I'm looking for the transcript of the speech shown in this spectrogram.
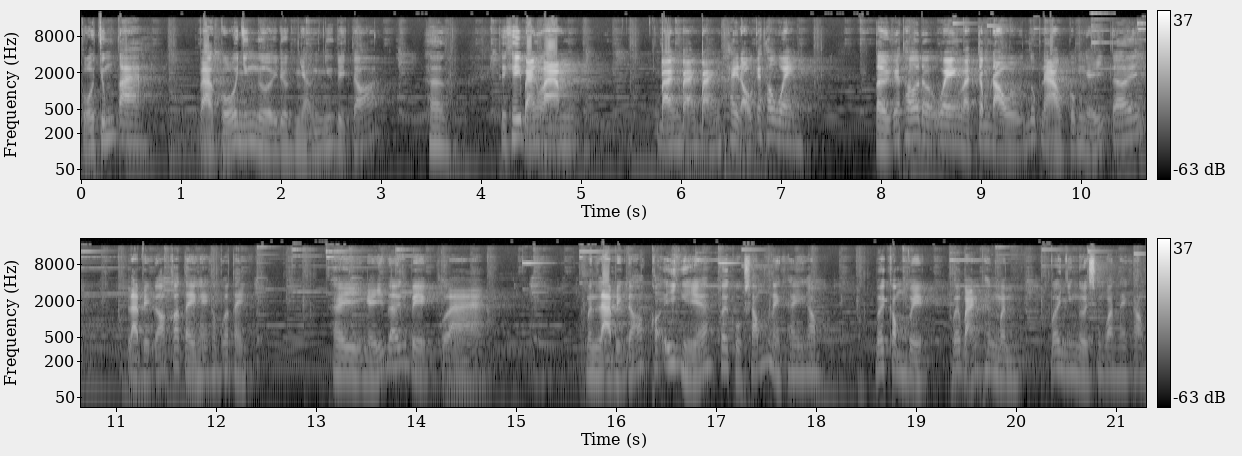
của chúng ta và của những người được nhận những việc đó hơn. Thì khi bạn làm bạn bạn bạn thay đổi cái thói quen. Từ cái thói quen là trong đầu lúc nào cũng nghĩ tới là việc đó có tiền hay không có tiền. Thì nghĩ tới cái việc là mình làm việc đó có ý nghĩa với cuộc sống này hay không? Với công việc, với bản thân mình, với những người xung quanh hay không?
